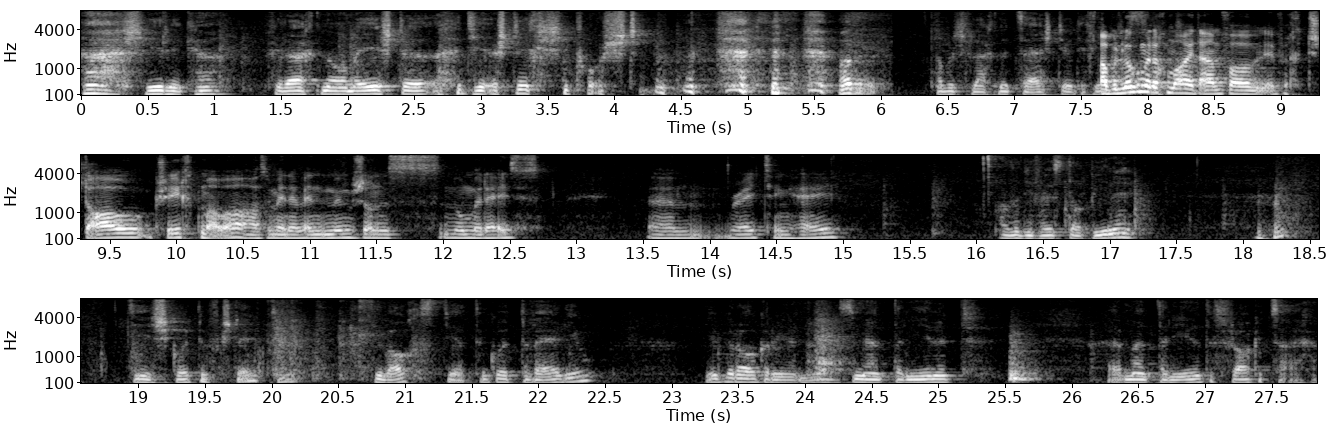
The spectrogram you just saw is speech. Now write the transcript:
Ah, schwierig, he? vielleicht noch am ehesten die österreichische Post. oder? Aber es ist vielleicht nicht das erste. Aber schauen wir doch mal in diesem Fall einfach die Stahlgeschichte mal an. Also wenn, wenn wir schon ein Nummer 1 ähm, Rating haben. Also die Föstalpine, mhm. die ist gut aufgestellt. Die wächst, die hat einen guten Value. Überall grün. Also wir haben da nie, nicht, äh, wir haben da nie das Fragezeichen.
